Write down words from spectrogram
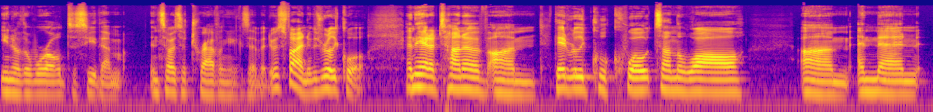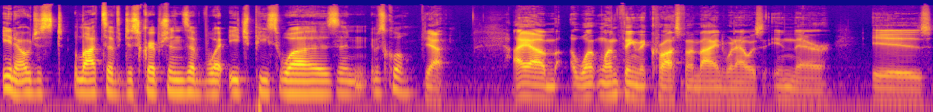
you know, the world to see them. And so it's a traveling exhibit. It was fun. It was really cool. And they had a ton of, um, they had really cool quotes on the wall. Um, and then, you know, just lots of descriptions of what each piece was. And it was cool. Yeah, I um one one thing that crossed my mind when I was in there is,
